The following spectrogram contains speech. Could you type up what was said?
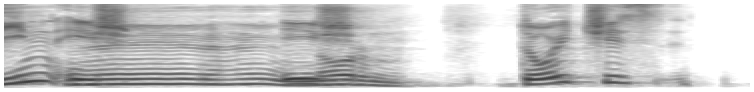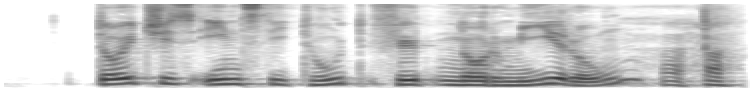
DIN ist äh, ist- Norm. Deutsches, Deutsches Institut für Normierung. Aha.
